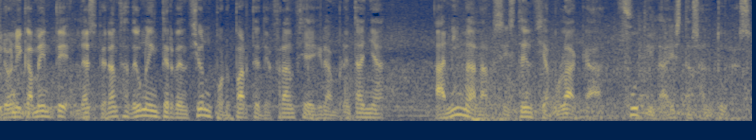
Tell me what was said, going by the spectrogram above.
Irónicamente, la esperanza de una intervención por parte de Francia y Gran Bretaña anima a la resistencia polaca, fútil a estas alturas.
